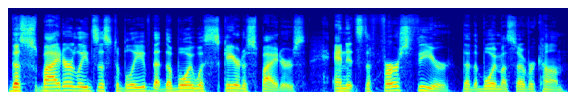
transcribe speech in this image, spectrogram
The spider leads us to believe that the boy was scared of spiders, and it's the first fear that the boy must overcome.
